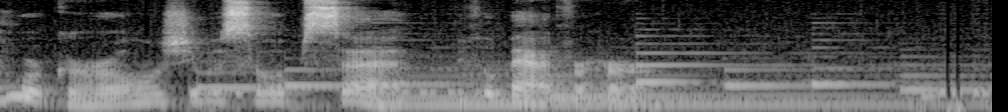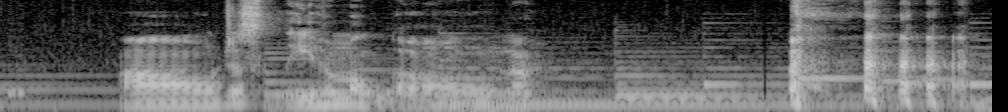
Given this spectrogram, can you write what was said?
Poor girl, she was so upset. I feel bad for her. Oh, just leave him alone.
